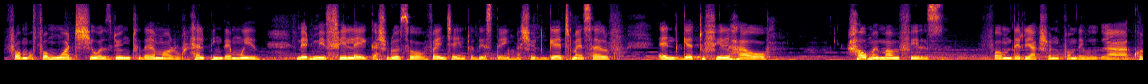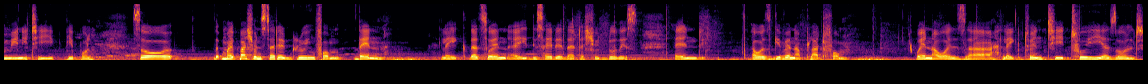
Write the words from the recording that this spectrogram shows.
from from what she was doing to them or helping them with made me feel like I should also venture into this thing. I should get myself and get to feel how how my mom feels from the reaction from the uh, community people. So th- my passion started growing from then. Like that's when I decided that I should do this, and I was given a platform when I was uh, like 22 years old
